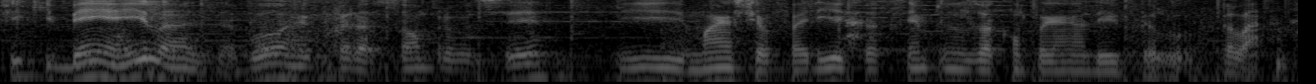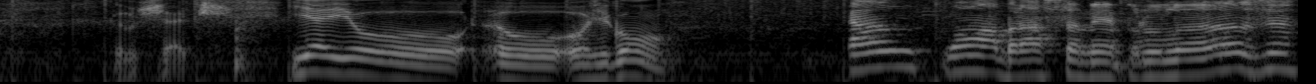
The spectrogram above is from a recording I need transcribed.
Fique bem aí, Lanza. Boa recuperação pra você. E Márcia Faria, que tá sempre nos acompanhando aí pelo, pela, pelo chat. E aí, ô, ô Rigon? Então, um abraço também pro Lanza,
